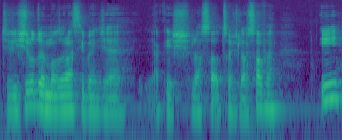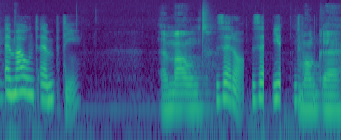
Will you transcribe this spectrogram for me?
Czyli źródłem modulacji będzie jakieś loso, coś losowe. I Amount empty, amount 0, z, 1, mogę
